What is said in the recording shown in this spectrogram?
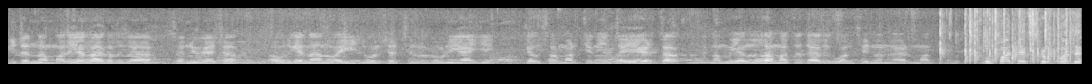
ಇದನ್ನು ಮರೆಯಲಾಗದ ಸನ್ನಿವೇಶ ಅವರಿಗೆ ನಾನು ಐದು ವರ್ಷ ಚಿರಋಣಿಯಾಗಿ ಕೆಲಸ ಮಾಡ್ತೀನಿ ಅಂತ ಹೇಳ್ತಾ ನಮ್ಮ ಎಲ್ಲ ಮತದಾರರಿಗೆ ಒಂದು ನನ್ನ ಎರಡು ಮಾತು. ಉಪಾಧ್ಯಕ್ಷರು ಉಪಾಧ್ಯಕ್ಷ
